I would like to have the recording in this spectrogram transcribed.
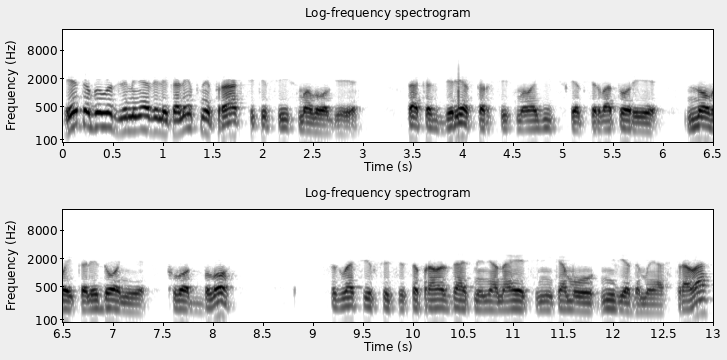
это было для меня великолепной практикой в сейсмологии, так как директор сейсмологической обсерватории Новой Каледонии Клод Бло согласившийся сопровождать меня на эти никому неведомые острова,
